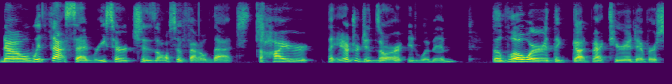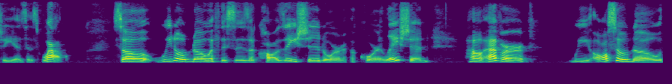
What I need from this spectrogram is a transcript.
Now, with that said, research has also found that the higher the androgens are in women, the lower the gut bacteria diversity is as well. So, we don't know if this is a causation or a correlation. However, we also know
